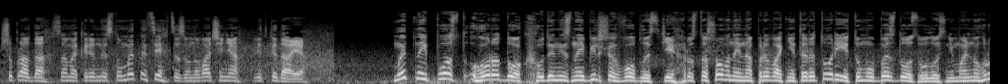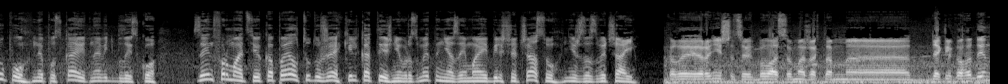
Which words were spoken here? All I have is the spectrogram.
Щоправда, саме керівництво митниці це звинувачення відкидає. Митний пост Городок один із найбільших в області, розташований на приватній території, тому без дозволу знімальну групу не пускають навіть близько. За інформацією КПЛ, тут уже кілька тижнів розмитнення займає більше часу ніж зазвичай. Коли раніше це відбувалося в межах там е, декілька годин,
